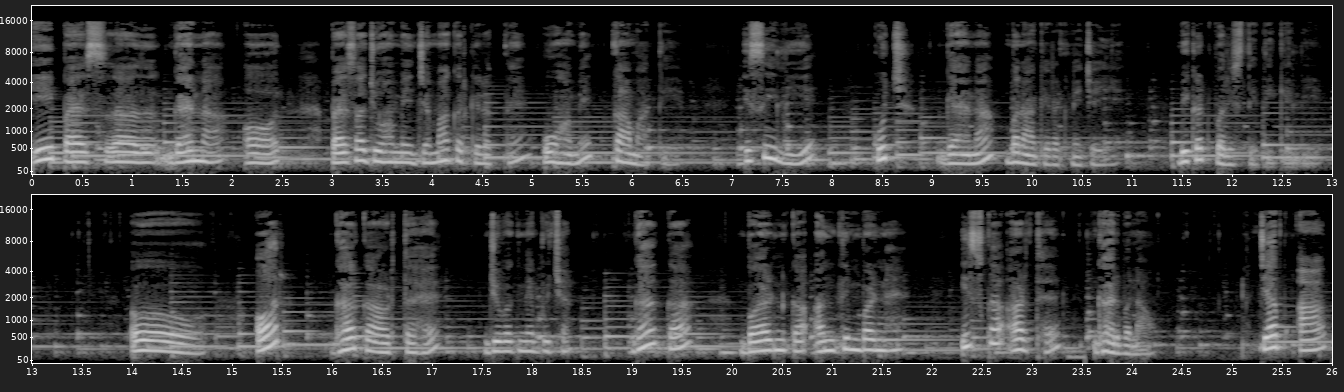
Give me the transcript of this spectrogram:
ये पैसा गहना और पैसा जो हमें जमा करके रखते हैं, वो हमें काम आती है। इसीलिए कुछ गहना बना के रखने चाहिए विकट परिस्थिति के लिए। ओ, और घ का अर्थ है, युवक ने पूछा घर का वर्ण का अंतिम वर्ण है। इसका अर्थ है, घर बनाओ। जब आप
